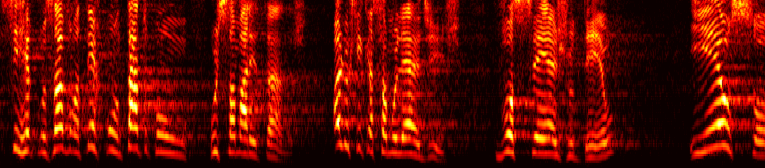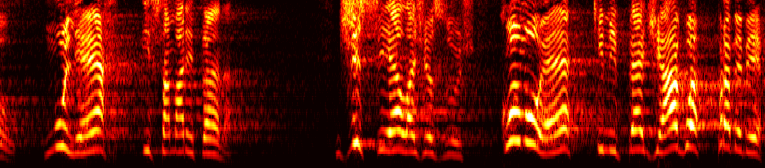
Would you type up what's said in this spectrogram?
se recusavam a ter contato com os samaritanos. Olha o que, que essa mulher diz: Você é judeu e eu sou mulher e samaritana. Disse ela a Jesus: Como é que me pede água para beber?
